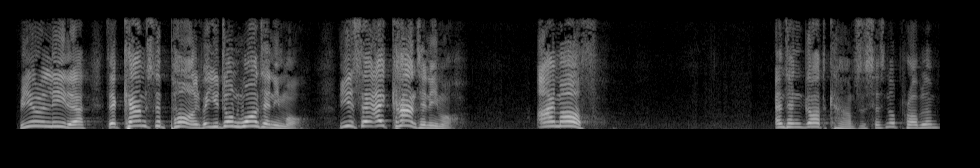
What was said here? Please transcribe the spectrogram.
When you're a leader, there comes the point where you don't want anymore. You say, I can't anymore. I'm off. And then God comes and says, No problem.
